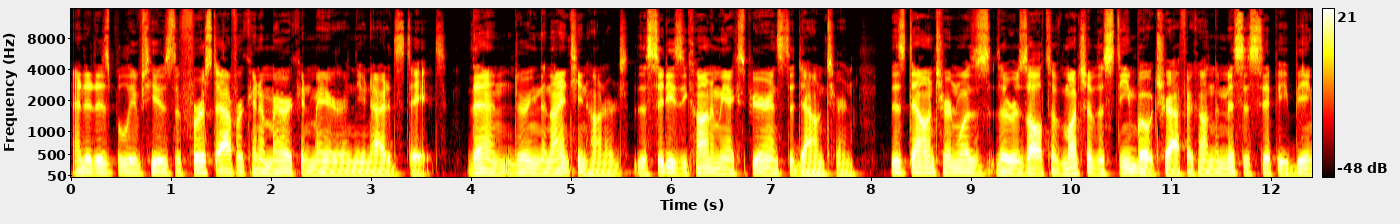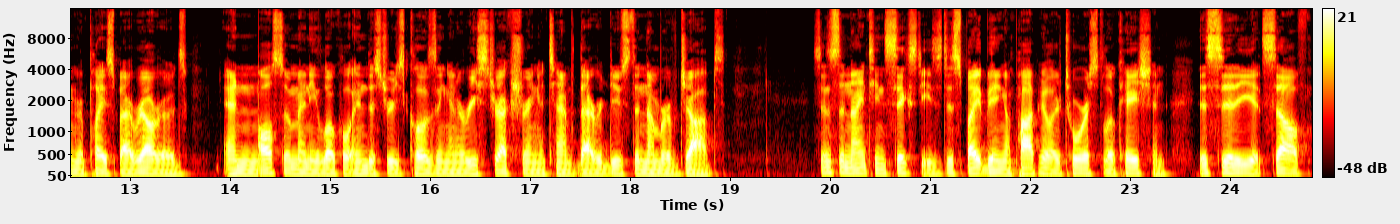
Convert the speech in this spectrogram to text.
and it is believed he is the first African American mayor in the United States. Then, during the 1900s, the city's economy experienced a downturn. This downturn was the result of much of the steamboat traffic on the Mississippi being replaced by railroads, and also many local industries closing in a restructuring attempt that reduced the number of jobs. Since the 1960s, despite being a popular tourist location, this city itself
